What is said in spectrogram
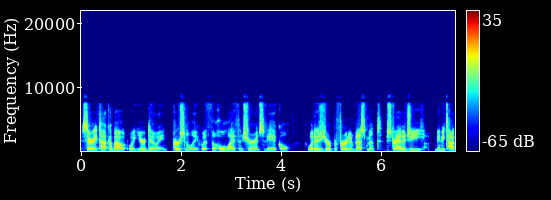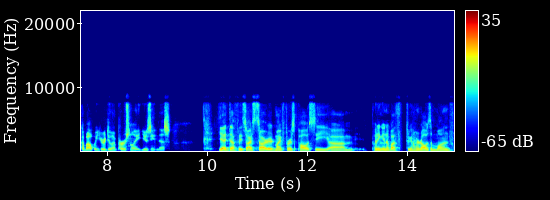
Sari, talk about what you're doing personally with the whole life insurance vehicle. What is your preferred investment strategy? Maybe talk about what you're doing personally using this. Yeah, definitely. So I started my first policy um, putting in about $300 a month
